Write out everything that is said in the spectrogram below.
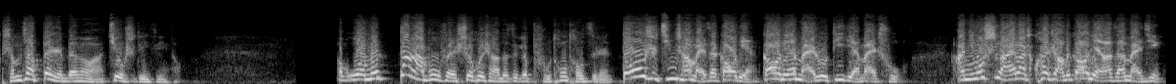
什么叫笨人笨方法？就是定期定投。啊，我们大部分社会上的这个普通投资人都是经常买在高点，高点买入，低点卖出。啊，牛市来了，快涨到高点了，咱买进，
